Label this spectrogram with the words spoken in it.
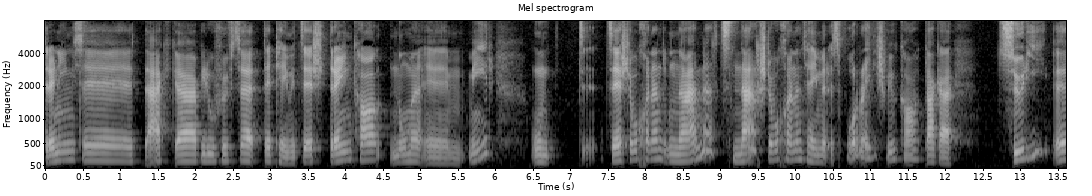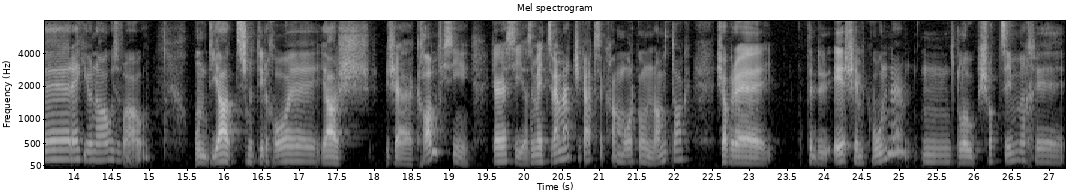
Trainingstage gegeben bei U15. Dort haben wir zuerst Training gehabt, nur ähm, wir. Und das erste Wochenende und dann, das nächste Wochenende, haben wir ein Vorbereitungsspiel gehabt gegen Zürich äh, Regionalauswahl. Und ja, das war natürlich auch äh, ja, ist, ist ein Kampf gegen sie. Also wir hatten zwei Matches gegen sie, gehabt, morgen und Nachmittag. Ist aber äh, der erste haben wir gewonnen. Ich glaube schon ziemlich äh,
